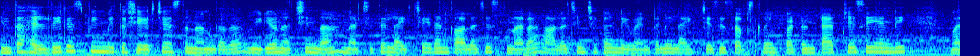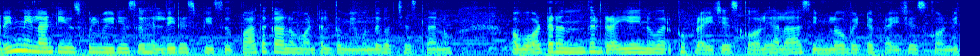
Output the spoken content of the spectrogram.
ఇంత హెల్దీ రెసిపీని మీతో షేర్ చేస్తున్నాను కదా వీడియో నచ్చిందా? నచ్చితే లైక్ చేయడానికి ఆలోచిస్తున్నారా? ఆలోచించకండి వెంటనే లైక్ చేసి సబ్స్క్రైబ్ బటన్ ట్యాప్ చేసేయండి. మరిన్ని ఇలాంటి యూస్ఫుల్ వీడియోస్ హెల్దీ రెసిపీస్ పాతకాలం వంటలతో మేము ముందుకు వచ్చేస్తాను. ఆ వాటర్ అంతా డ్రై అయిన వరకు ఫ్రై చేసుకోవాలి. అలా సిమ్లో పెట్టే ఫ్రై చేసుకోండి.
